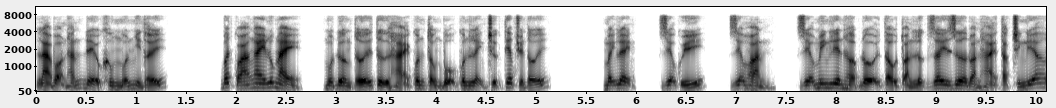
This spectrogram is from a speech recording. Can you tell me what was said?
là bọn hắn đều không muốn nhìn thấy. Bất quá ngay lúc này, một đường tới từ hải quân tổng bộ quân lệnh trực tiếp chuyển tới. Mệnh lệnh, diệu quý, diệu hoàn, diệu minh liên hợp đội tàu toàn lực dây dưa đoàn hải tặc chính nghĩa,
